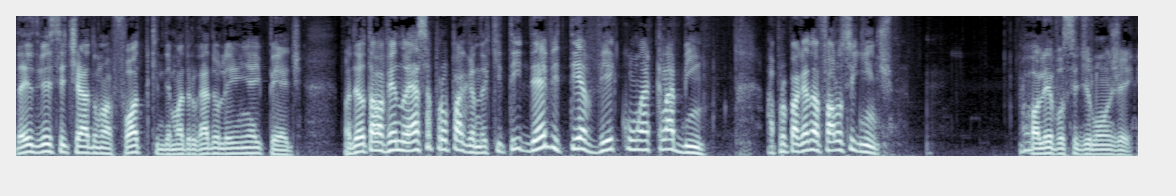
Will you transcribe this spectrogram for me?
Daí eu devia ter tirado uma foto, porque de madrugada eu leio em iPad. Mas daí eu tava vendo essa propaganda que tem- deve ter a ver com a Clabin. A propaganda fala o seguinte. Olha você de longe aí.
